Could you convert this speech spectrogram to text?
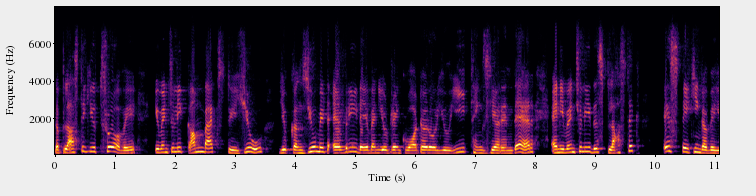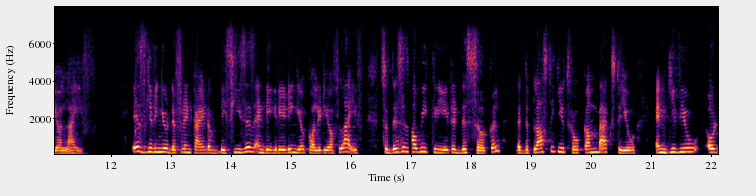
the plastic you throw away eventually comes back to you. You consume it every day when you drink water or you eat things here and there, and eventually this plastic is taking away your life is giving you different kind of diseases and degrading your quality of life. So this is how we created this circle that the plastic you throw come back to you and give you or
